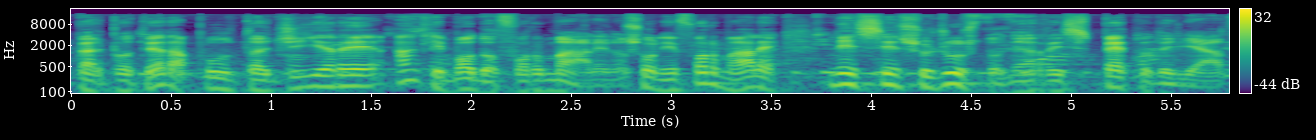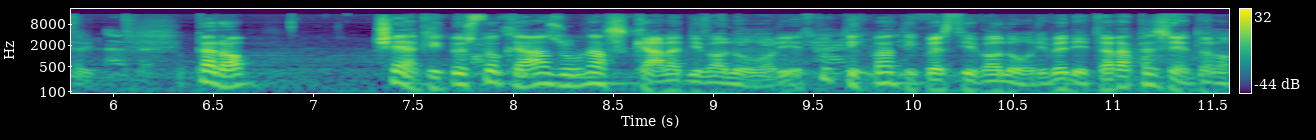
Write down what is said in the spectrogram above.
per poter appunto agire anche in modo formale, non solo informale, nel senso giusto, nel rispetto degli altri. Però c'è anche in questo caso una scala di valori e tutti quanti questi valori, vedete, rappresentano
